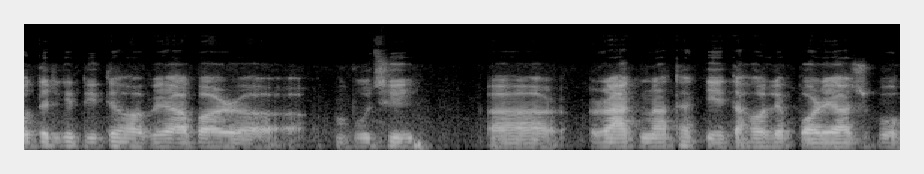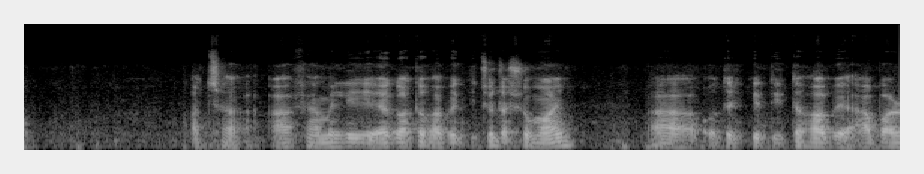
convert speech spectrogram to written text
ওদেরকে দিতে হবে। আবার বুঝি রাগ না থাকে, তাহলে পরে আসব। আচ্ছা ফ্যামিলিগতভাবে কিছুটা সময় ওদেরকে দিতে হবে। আবার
